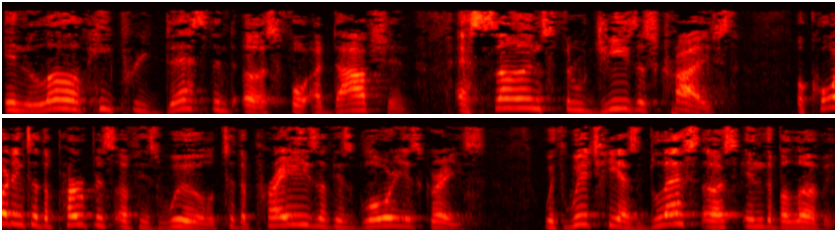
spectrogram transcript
In love, he predestined us for adoption as sons through Jesus Christ, according to the purpose of his will, to the praise of his glorious grace, with which he has blessed us in the beloved.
